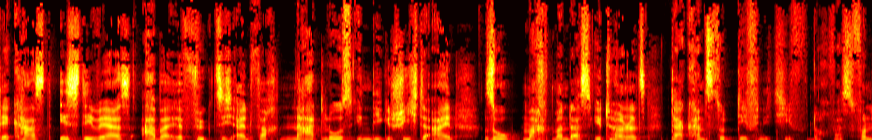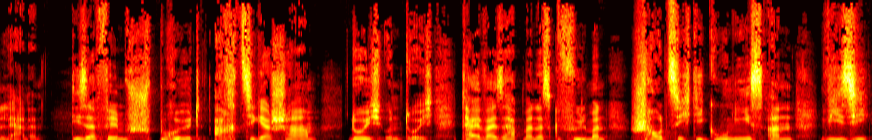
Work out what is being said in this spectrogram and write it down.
Der Cast ist divers, aber er fügt sich einfach nahtlos in die Geschichte ein. So macht man das, Eternals. Da kannst du definitiv noch was von lernen. Dieser Film sprüht 80er Charme durch und durch. Teilweise hat man das Gefühl, man schaut sich die Goonies an, wie sie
